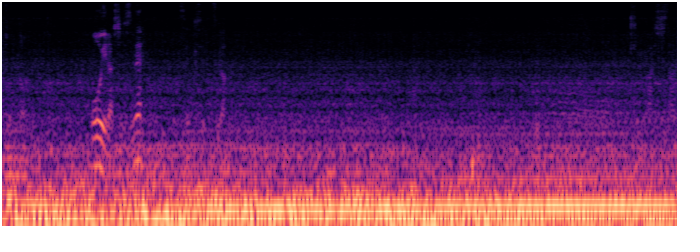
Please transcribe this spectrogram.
ー、ちょっと多いらしいですね。積雪が。来ましたね。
